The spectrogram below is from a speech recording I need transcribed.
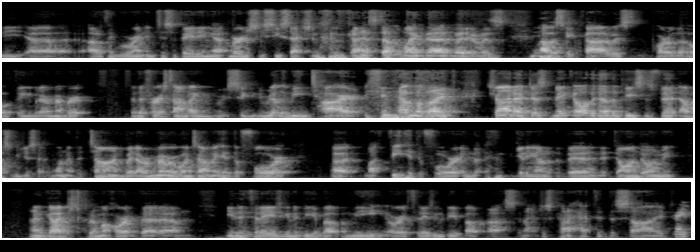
the uh, I don't think we weren't anticipating an emergency C-section kind of stuff like that, but it was obviously God was part of the whole thing. But I remember for the first time, like really being tired, you know, like trying to just make all the other pieces fit. Obviously, we just had one at the time, but I remember one time I hit the floor, uh, my feet hit the floor and getting out of the bed, and it dawned on me. And God just put in my heart that um, either today is going to be about me or today is going to be about us, and I just kind of had to decide. Right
